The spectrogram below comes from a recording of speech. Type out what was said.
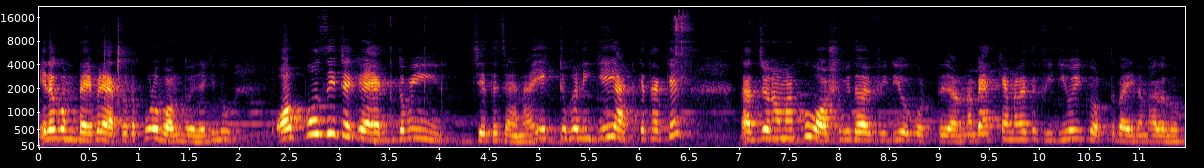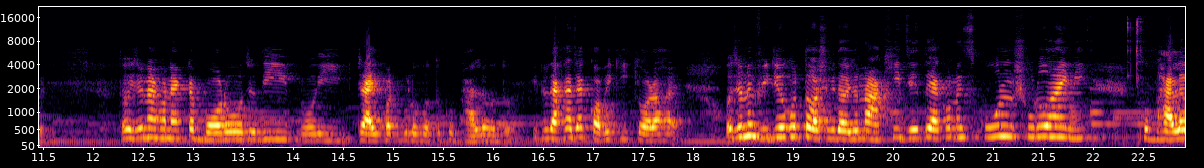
এরকম টাইপের এতটা, পুরো বন্ধ হয়ে যায়। কিন্তু অপোজিটে একদমই যেতে চায় না। একটুখানি গিয়েই আটকে থাকে। তার জন্য আমার খুব অসুবিধা হয় ভিডিও করতে জানো না ব্যাক ক্যামেরাতে ভিডিওই করতে পারি না ভালোভাবে। তো ওই জন্য এখন একটা বড় যদি ওই ট্রাইপডগুলো হতো, খুব ভালো হতো। কিন্তু দেখা যাক কবে কি করা হয়। ওই জন্য ভিডিও করতে অসুবিধা, ওই জন্য আখি যেহেতু এখন স্কুল শুরু হয়নি, খুব ভালো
